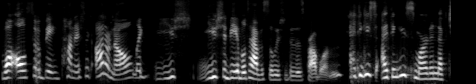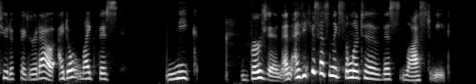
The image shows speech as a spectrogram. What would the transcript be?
while also being punished, like I don't know, like you sh- you should be able to have a solution to this problem. I think he's I think he's smart enough too to figure it out. I don't like this meek version. And I think you said something similar to this last week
